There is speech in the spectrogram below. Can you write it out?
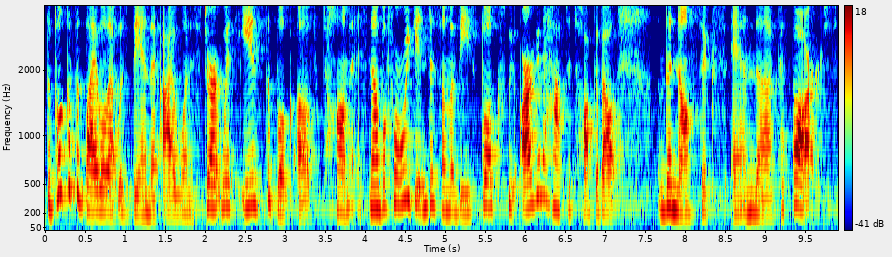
The book of the Bible that was banned that I want to start with is the book of Thomas. Now, before we get into some of these books, we are going to have to talk about the Gnostics and the Cathars.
